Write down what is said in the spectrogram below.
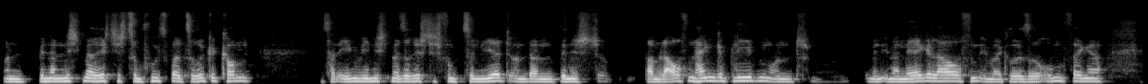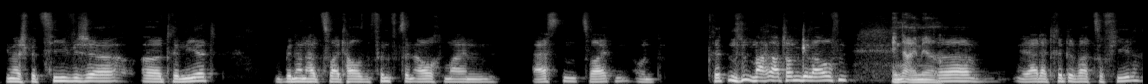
Und bin dann nicht mehr richtig zum Fußball zurückgekommen. Das hat irgendwie nicht mehr so richtig funktioniert. Und dann bin ich beim Laufen hängen geblieben und bin immer mehr gelaufen, immer größere Umfänge, immer spezifischer äh, trainiert und bin dann halt 2015 auch meinen ersten, zweiten und dritten Marathon gelaufen. In einem Jahr. Äh, ja, der dritte war zu viel.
